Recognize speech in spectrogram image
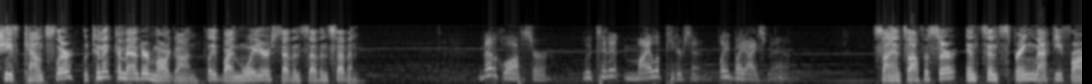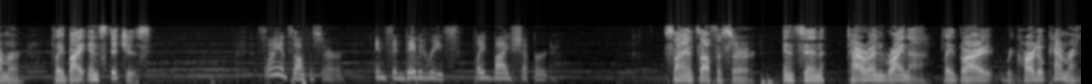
Chief Counselor, Lieutenant Commander Margon, played by Moyer 777. Medical Officer, Lieutenant Mila Peterson, played by Iceman. Science Officer, Ensign Spring Mackey Farmer, played by In Stitches. Science Officer, Ensign David Reese, played by Shepard. Science Officer, Ensign Taran Reina, played by Ricardo Cameron.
